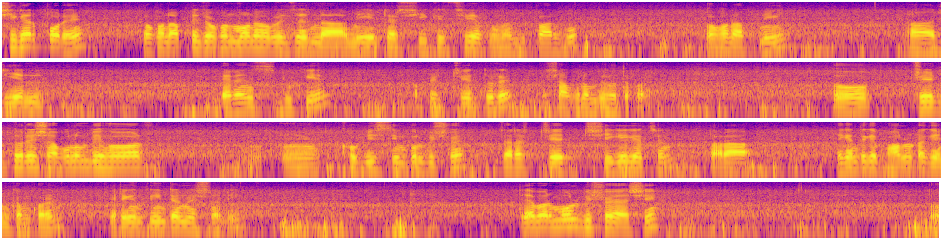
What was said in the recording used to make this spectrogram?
শেখার পরে তখন আপনি যখন মনে হবে যে, না, আমি এটা শিখেছি এবং আমি পারব, তখন আপনি রিয়েল ব্যালেন্স ঢুকিয়ে আপনি ট্রেড ধরে স্বাবলম্বী হতে পারেন। তো ট্রেড ধরে স্বাবলম্বী হওয়ার খুবই সিম্পল বিষয়। যারা ট্রেড শিখে গেছেন, তারা এখান থেকে ভালো টাকা ইনকাম করেন। এটা কিন্তু ইন্টারন্যাশনালি তো এবার মূল বিষয়ে আসি। তো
